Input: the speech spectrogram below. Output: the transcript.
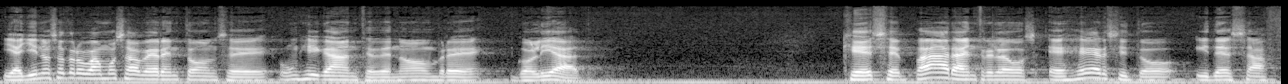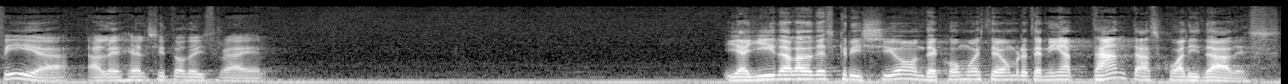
Y allí nosotros vamos a ver entonces un gigante de nombre Goliat que se para entre los ejércitos y desafía al ejército de Israel. Y allí da la descripción de cómo este hombre tenía tantas cualidades.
